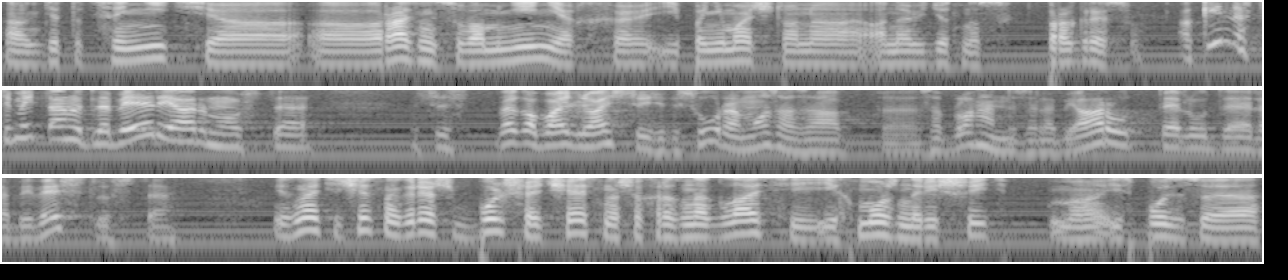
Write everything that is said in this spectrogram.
а, где-то ценить а, а, разницу во мнениях э, и понимать, что она, она ведет нас к прогрессу. aga kindlasti mitte ainult läbi eriarvamuste, sest väga palju asju, isegi suurem osa saab, saab lahenduse läbi arutelude, läbi vestluste. И знаете, честно говоря, большая часть наших разногласий, их можно решить, используя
